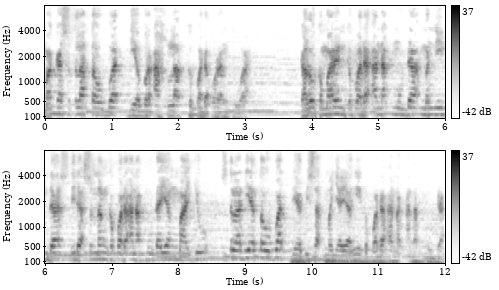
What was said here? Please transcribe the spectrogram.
maka setelah taubat dia berakhlak kepada orang tua. Kalau kemarin kepada anak muda menindas, tidak senang kepada anak muda yang maju, setelah dia taubat, dia bisa menyayangi kepada anak-anak muda.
